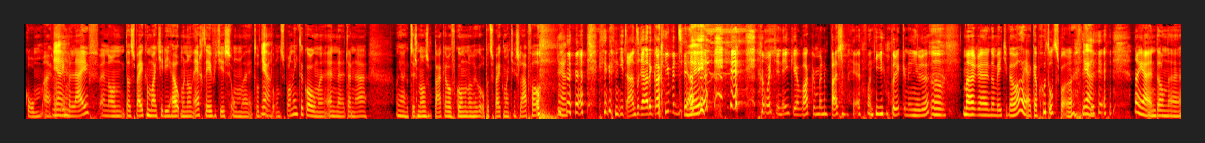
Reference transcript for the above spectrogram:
kom, eigenlijk Ja, in mijn lijf. En dan dat spijkermatje, die helpt me dan echt eventjes om eh, tot diepe ontspanning te komen. En eh, daarna, oh ja, het is me al eens een paar keer overkomen dat ik op het spijkermatje in slaap val. Ja. Niet aan te raden, kan ik je vertellen. Nee? Dan word je in één keer wakker met een paar van die prikken in je rug. Oh, Maar eh, dan weet je wel, oh ja, ik heb goed ontspannen. ja, Nou ja, en dan eh,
